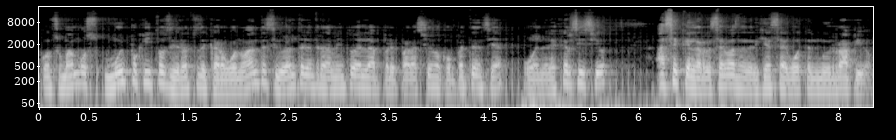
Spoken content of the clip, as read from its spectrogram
consumamos muy poquitos hidratos de carbono antes y durante el entrenamiento de la preparación o competencia o en el ejercicio hace que las reservas de energía se agoten muy rápido,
